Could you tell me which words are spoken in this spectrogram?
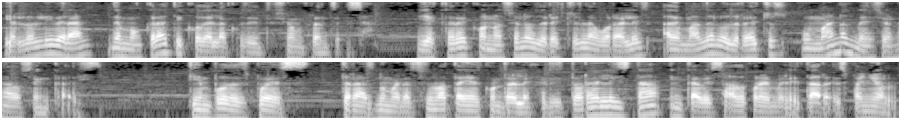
y lo liberal democrático de la Constitución francesa ya que reconoce los derechos laborales además de los derechos humanos mencionados en Cádiz. Tiempo después, tras numerosas batallas contra el ejército realista encabezado por el militar español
